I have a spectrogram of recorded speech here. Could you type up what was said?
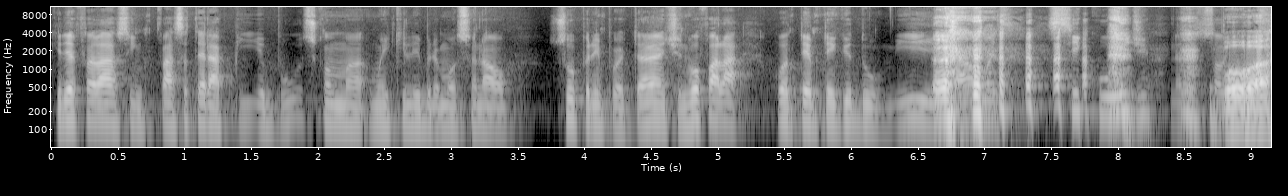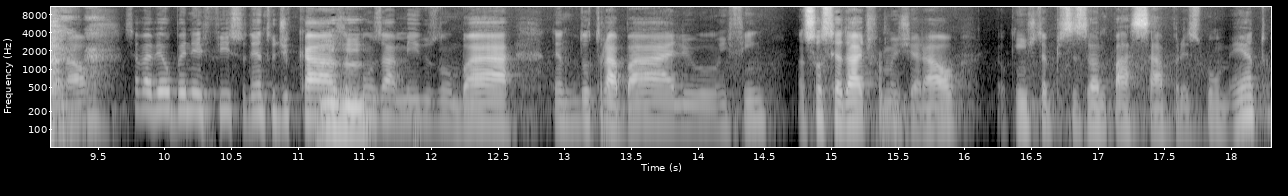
queria falar assim, faça terapia, busque uma, um equilíbrio emocional super importante. Não vou falar quanto tempo tem que dormir tal, mas se cuide né, Boa. emocional. Você vai ver o benefício dentro de casa, Uhum. com os amigos no bar, dentro do trabalho, enfim, na sociedade de forma geral. É o que a gente está precisando passar por esse momento.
